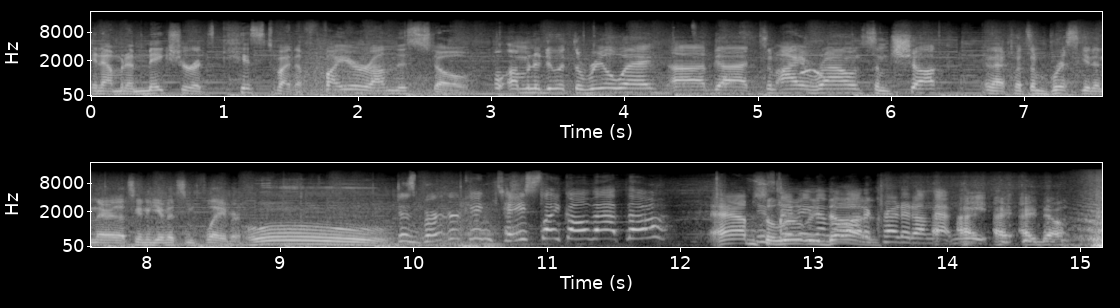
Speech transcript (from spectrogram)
and I'm gonna make sure it's kissed by the fire on this stove. I'm gonna do it the real way. Uh, I've got some eye round, some chuck, and I put some brisket in there that's gonna give it some flavor. Ooh. Does Burger King taste like all that though? Absolutely He's giving them does. a lot of credit on that meat. I, I, I know.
